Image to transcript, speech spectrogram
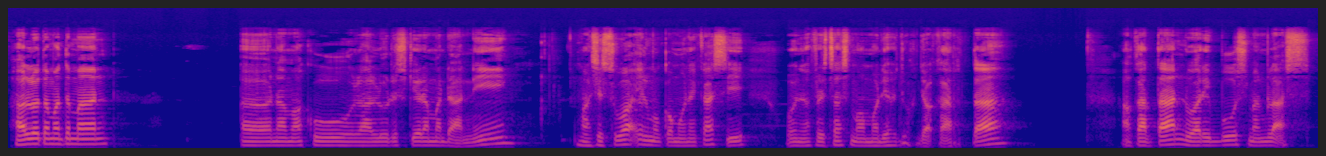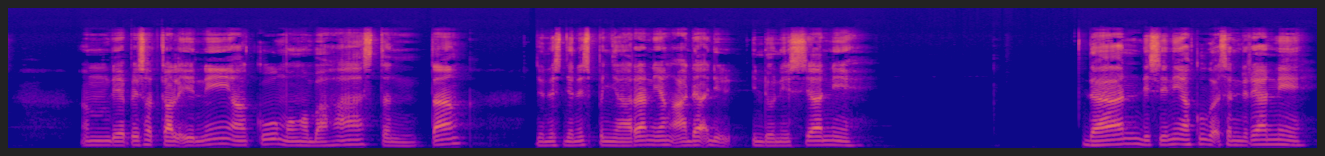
Halo teman-teman, Eh, namaku Lalu Rizky Ramadhani, mahasiswa Ilmu Komunikasi Universitas Muhammadiyah Yogyakarta, angkatan 2019. Em, di episode kali ini aku mau ngebahas tentang jenis-jenis penyiaran yang ada di Indonesia nih. Dan di sini aku gak sendirian nih.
